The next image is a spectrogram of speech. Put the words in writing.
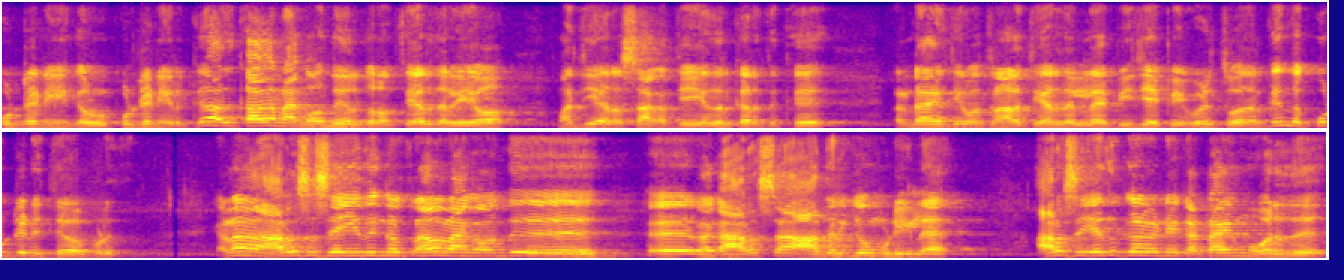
கூட்டணிங்கிற கூட்டணி இருக்குது அதுக்காக நாங்கள் வந்து இருக்கிறோம். தேர்தலையோ மத்திய அரசாங்கத்தையோ எதிர்க்கிறதுக்கு. ரெண்டாயிரத்தி இருபத்தி நாலு தேர்தலில் பிஜேபியை வீழ்த்துவதற்கு இந்த கூட்டணி தேவைப்படுது. ஏன்னா அரசு செய்யுதுங்கிறதுனால நாங்கள் வந்து நாங்கள் அரசை ஆதரிக்கவும் முடியல. அரசு எதிர்க்க வேண்டிய கட்டாயமும் வருது.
